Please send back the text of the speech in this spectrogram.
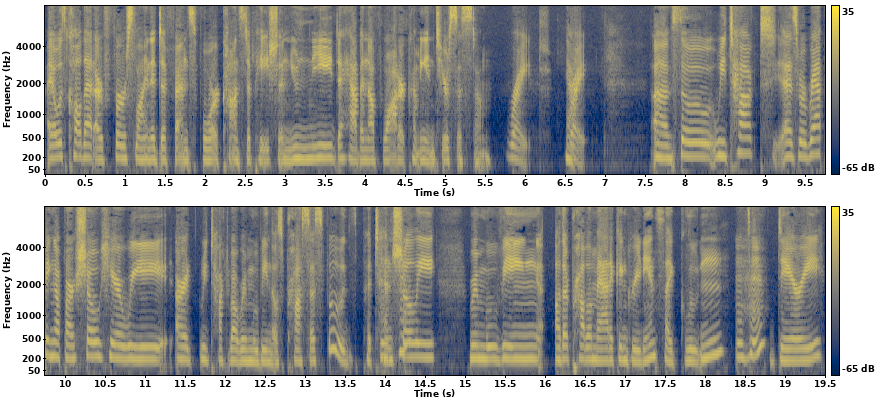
I always call that our first line of defense for constipation. You need to have enough water coming into your system. Right. Yeah. Right. Um, so we talked as we're wrapping up our show here. We are we talked about removing those processed foods, potentially removing other problematic ingredients like gluten, dairy.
